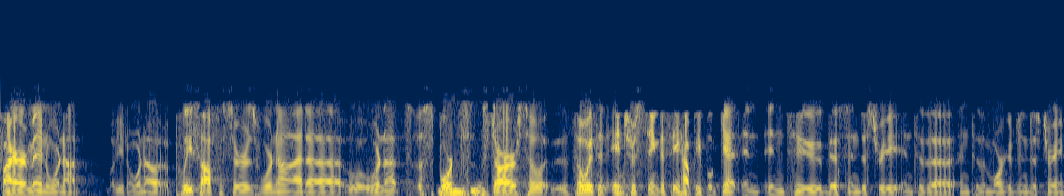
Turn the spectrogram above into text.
firemen, we're not you know we're not police officers, we're not uh, we're not sports stars. So it's always an interesting to see how people get in, into this industry, into the into the mortgage industry.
